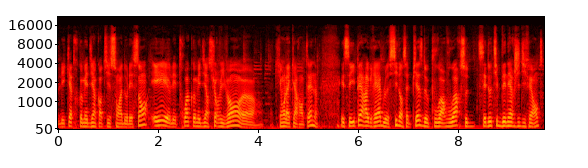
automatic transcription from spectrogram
les quatre comédiens quand ils sont adolescents et les trois comédiens survivants qui ont la quarantaine. Et c'est hyper agréable aussi dans cette pièce de pouvoir voir ces deux types d'énergie différentes.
